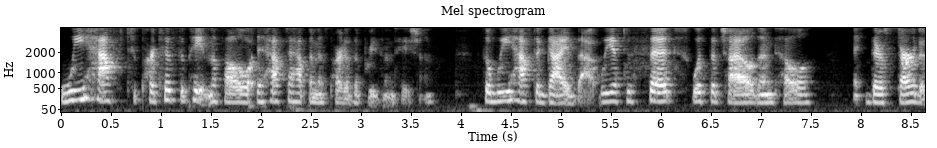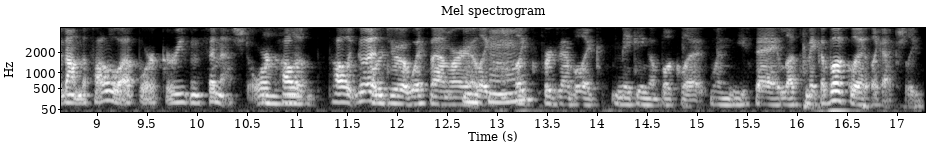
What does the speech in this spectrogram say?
we have to participate in the follow up. It has to happen as part of the presentation. So, we have to guide that. We have to sit with the child until they're started on the follow up work or even finished or call it call it good. or do it with them or like Mhm. like for example like making a booklet when you say let's make a booklet like actually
